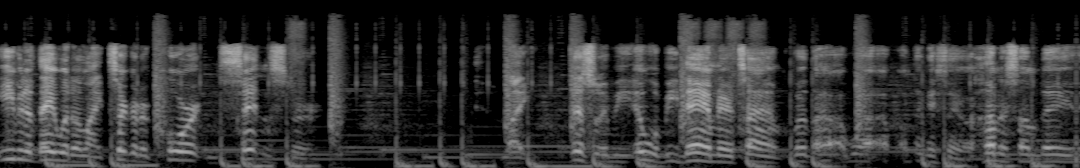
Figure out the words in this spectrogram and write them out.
even if they would have like took her to court and sentenced her, like this would be, it would be damn near time. But uh, well, I think they say a hundred some days.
